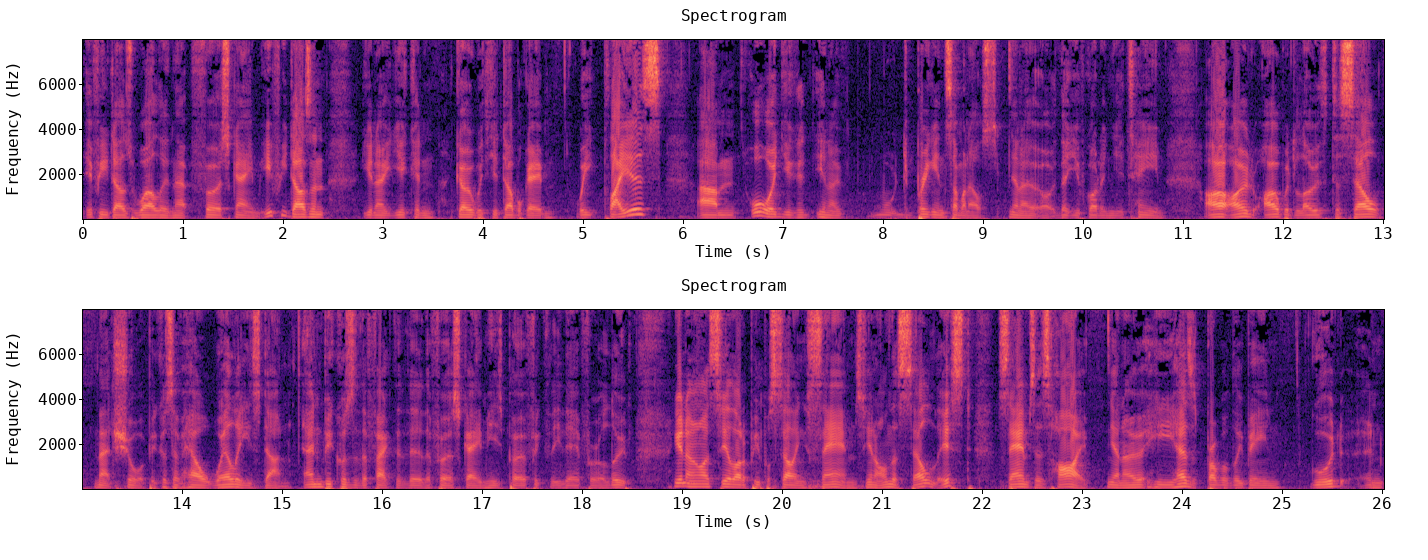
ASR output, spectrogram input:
if he does well in that first game. If he doesn't, you know, you can go with your double game week players, um, or you could, you know, bring in someone else, you know, that you've got in your team. I, I, I, would loathe to sell Matt Short because of how well he's done, and because of the fact that the the first game he's perfectly there for a loop. You know, I see a lot of people selling Sams. You know, on the sell list, Sams is high. You know, he has probably been good and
